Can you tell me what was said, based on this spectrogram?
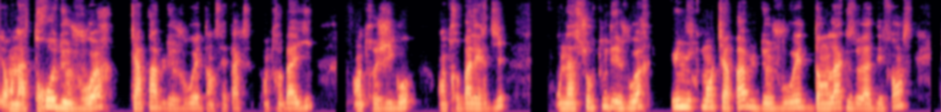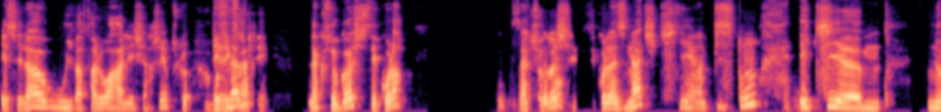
on a trop de joueurs capables de jouer dans cet axe entre Bailly, entre Gigot, entre Balerdi. On a surtout des joueurs uniquement capables de jouer dans l'axe de la défense. Et c'est là où il va falloir aller chercher, parce que au final, l'axe gauche, c'est Cola. L'axe gauche, c'est Kolasinac, qui est un piston et qui euh, ne,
